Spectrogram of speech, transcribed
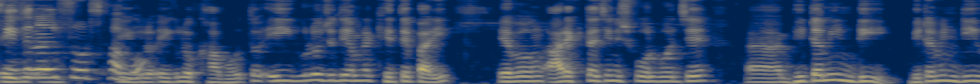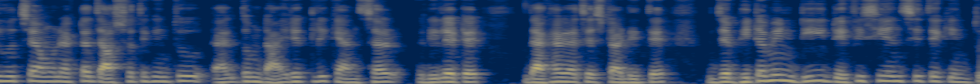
সিজনাল ফ্রুটস খাব। এগুলো এগুলো খাব। তো এইগুলো যদি আমরা খেতে পারি এবং আরেকটা জিনিস বলব যে ভিটামিন ডি ভিটামিন ডি হচ্ছে এমন একটা যার সাথে কিন্তু একদম ডাইরেক্টলি ক্যান্সার রিলেটেড দেখা গেছে স্টাডিতে যে ভিটামিন ডি ডেফিসিয়েন্সিতে কিন্তু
